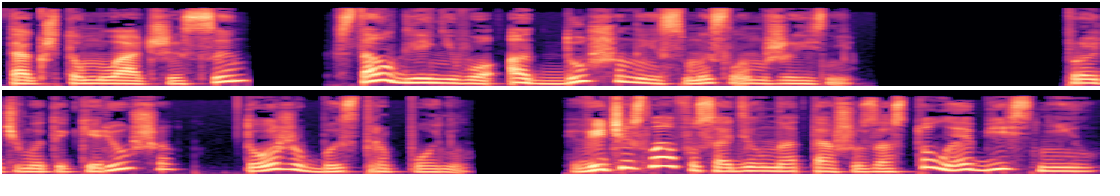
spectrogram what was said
Так что младший сын стал для него отдушиной смыслом жизни. Впрочем, это Кирюша тоже быстро понял. Вячеслав усадил Наташу за стол и объяснил,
